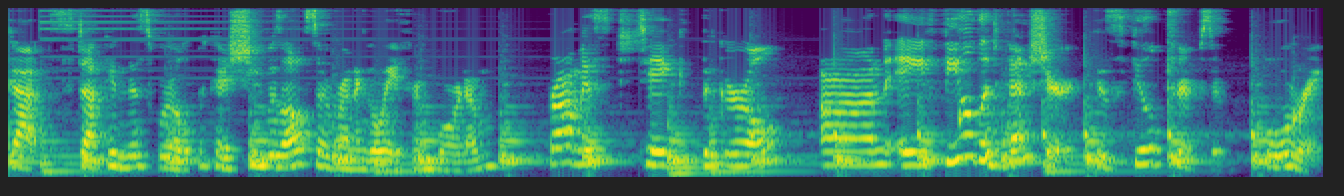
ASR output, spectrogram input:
got stuck in this world because she was also running away from boredom, promised to take the girl on a field adventure because field trips are boring.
